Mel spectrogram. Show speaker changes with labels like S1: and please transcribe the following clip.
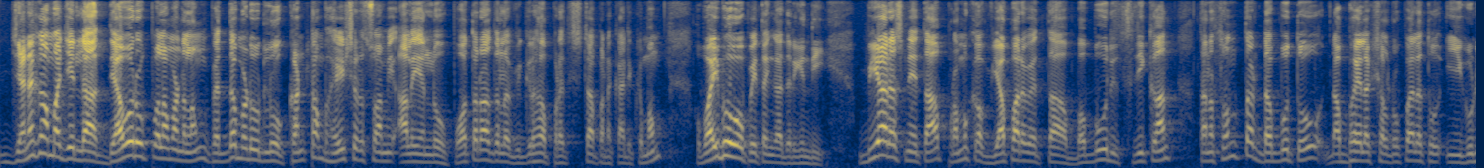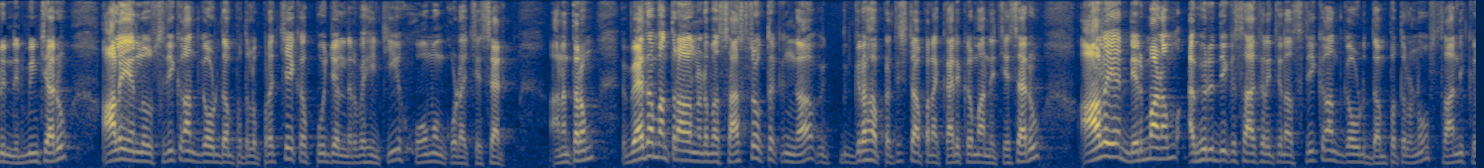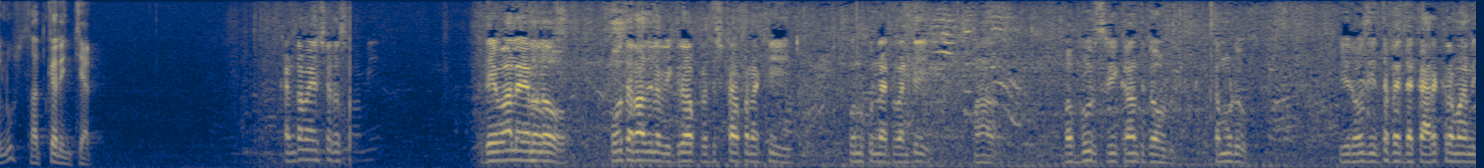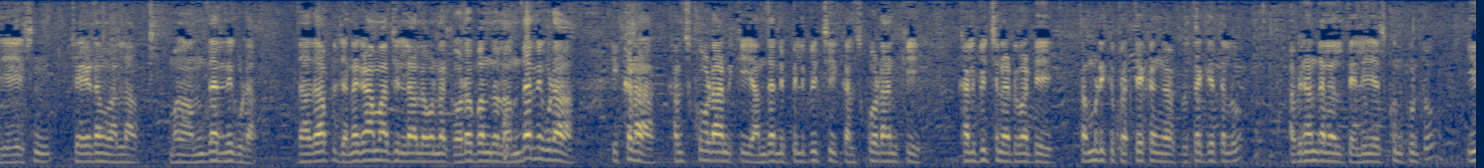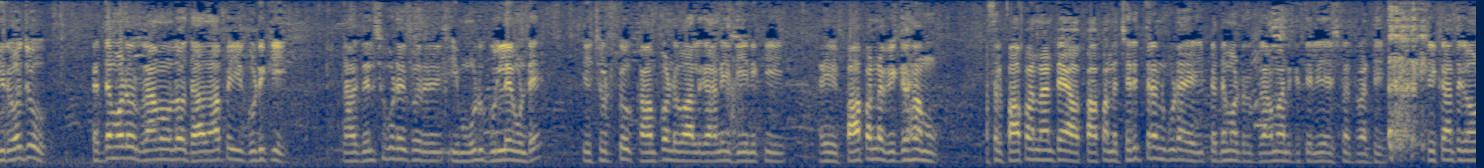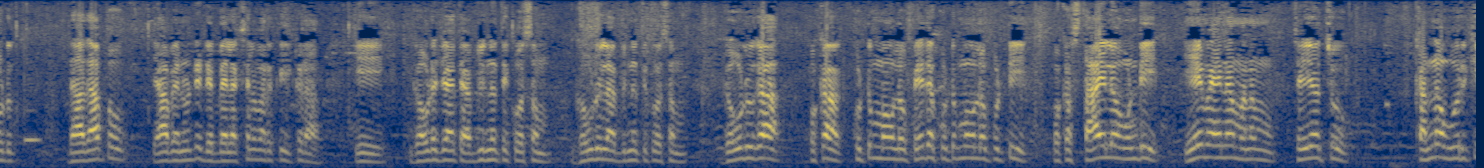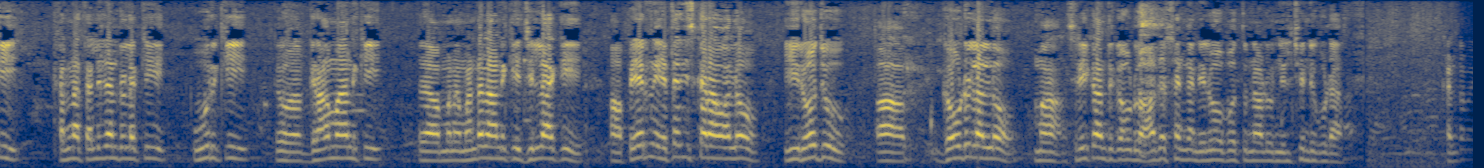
S1: జనగామ జిల్లా దేవరూపల మండలం పెద్దమడూరులో కంఠం మహేశ్వర స్వామి ఆలయంలో పోతరాజుల విగ్రహ ప్రతిష్టాపన కార్యక్రమం వైభవోపేతంగా జరిగింది. బీఆర్ఎస్ నేత ప్రముఖ వ్యాపారవేత్త బబ్బూరి శ్రీకాంత్ తన సొంత డబ్బుతో డెబ్బై లక్షల రూపాయలతో ఈ గుడిని నిర్మించారు. ఆలయంలో శ్రీకాంత్ గౌడ్ దంపతులు ప్రత్యేక పూజలు నిర్వహించి హోమం కూడా చేశారు. అనంతరం వేదమంత్రాల నడుమ శాస్త్రోక్తకంగా విగ్రహ ప్రతిష్టాపన కార్యక్రమాన్ని చేశారు. ఆలయ నిర్మాణం అభివృద్ధికి సహకరించిన శ్రీకాంత్ గౌడ్ దంపతులను స్థానికులు సత్కరించారు.
S2: కంఠమేశ్వర స్వామి దేవాలయంలో పోతరాజుల విగ్రహ ప్రతిష్టాపనకి కొనుక్కున్నటువంటి మా బబ్బూర్ శ్రీకాంత్ గౌడ్ తమ్ముడు ఈరోజు ఇంత పెద్ద కార్యక్రమాన్ని చేసి చేయడం వల్ల మా అందరినీ కూడా దాదాపు జనగామ జిల్లాలో ఉన్న గౌడబంధువులు అందరినీ కూడా ఇక్కడ కలుసుకోవడానికి అందరిని పిలిపించి కలుసుకోవడానికి కల్పించినటువంటి తమ్ముడికి ప్రత్యేకంగా కృతజ్ఞతలు అభినందనలు తెలియజేసుకుంటూ ఈరోజు పెద్దమడూరు గ్రామంలో దాదాపు ఈ గుడికి నాకు తెలిసి కూడా ఈ మూడు గుళ్ళే ఉండే. ఈ చుట్టూ కాంపౌండ్ వాల్ కానీ దీనికి ఈ పాపన్న విగ్రహం అసలు పాపన్న అంటే ఆ పాపన్న చరిత్రను కూడా ఈ పెద్దమడూరు గ్రామానికి తెలియజేసినటువంటి శ్రీకాంత్ గౌడ్. దాదాపు యాభై నుండి డెబ్బై లక్షల వరకు ఇక్కడ ఈ గౌడ జాతి అభ్యున్నతి కోసం గౌడుల అభ్యున్నతి కోసం గౌడుగా ఒక కుటుంబంలో పేద కుటుంబంలో పుట్టి ఒక స్థాయిలో ఉండి ఏమైనా మనం చేయొచ్చు. కన్న ఊరికి కన్న తల్లిదండ్రులకి ఊరికి గ్రామానికి మన మండలానికి జిల్లాకి ఆ పేరుని ఎట్లా తీసుకురావాలో ఈ రోజు ఆ గౌడులలో మా శ్రీకాంత్ గౌడు ఆదర్శంగా నిలవబోతున్నాడు నిలిచిండి కూడా. కంఠమే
